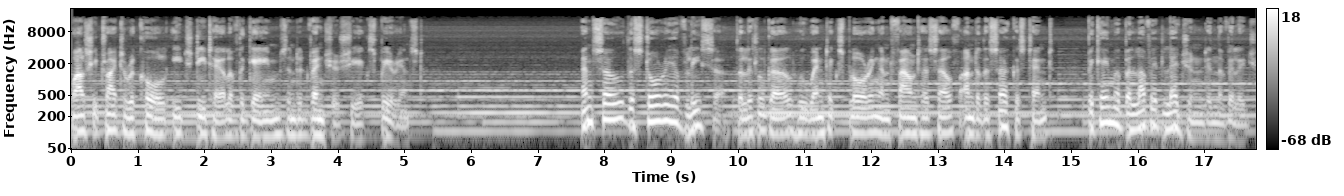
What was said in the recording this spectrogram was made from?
while she tried to recall each detail of the games and adventures she experienced. And so the story of Lisa, the little girl who went exploring and found herself under the circus tent, became a beloved legend in the village,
